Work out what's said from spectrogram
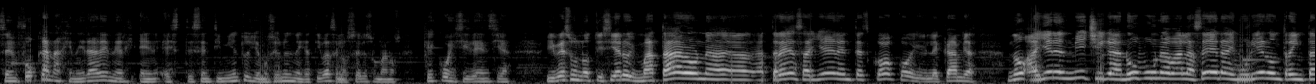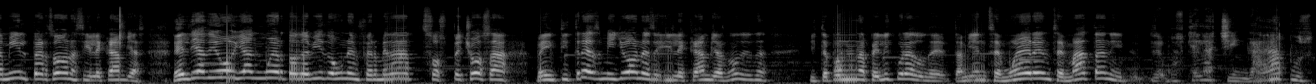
se enfocan a generar en, este, sentimientos y emociones negativas en los seres humanos. Qué coincidencia. Y ves un noticiero y mataron a, tres ayer en Texcoco y le cambias. No, ayer en Michigan hubo una balacera y murieron 30 mil personas y le cambias. El día de hoy han muerto debido a una enfermedad sospechosa 23 millones y le cambias, ¿no? Y te ponen una película donde también se mueren, se matan y pues qué la chingada, pues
